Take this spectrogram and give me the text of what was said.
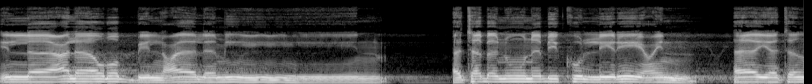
إلا على رب العالمين. أتبنون بكل ريع آية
